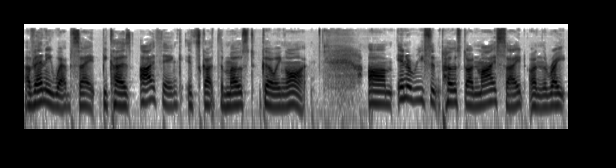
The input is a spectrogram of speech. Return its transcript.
of any website, because I think it's got the most going on. Um, in a recent post on my site, on the right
